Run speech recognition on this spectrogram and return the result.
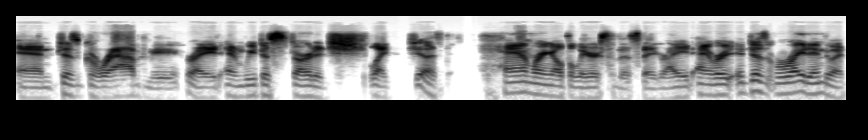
and just grabbed me right and we just started sh- like just hammering out the lyrics to this thing, right? And we're just right into it.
